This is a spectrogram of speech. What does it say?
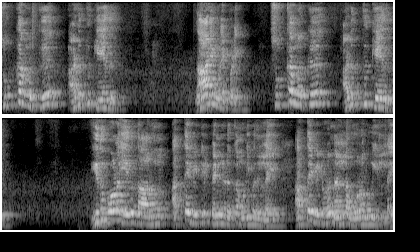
சுக்கரனுக்கு அடுத்து கேது. நாடி முறைப்படி சுக்கரனுக்கு அடுத்து கேது. இது போல இருந்தாலும் அத்தை வீட்டில் பெண் எடுக்க முடிவதில்லை. அத்தை வீட்டோடு நல்ல உறவு இல்லை.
